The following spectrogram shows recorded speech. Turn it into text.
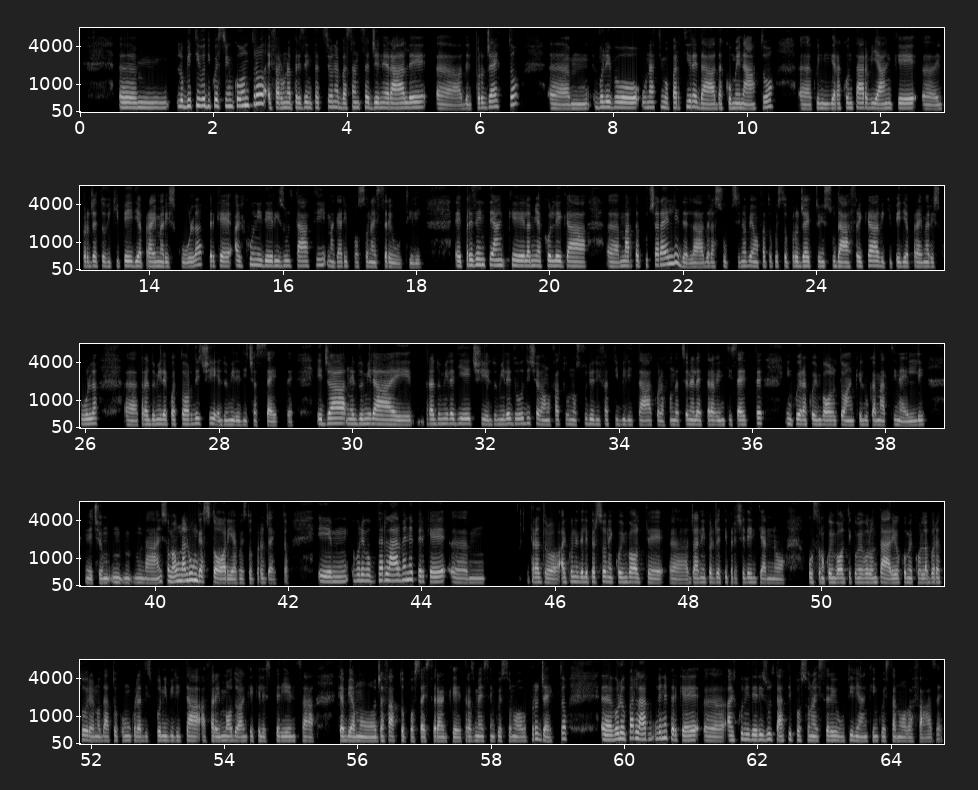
Um, L'obiettivo di questo incontro è fare una presentazione abbastanza generale uh, del progetto, Um, volevo un attimo partire da, da come è nato, uh, quindi raccontarvi anche uh, il progetto Wikipedia Primary School, perché alcuni dei risultati magari possono essere utili. È presente anche la mia collega uh, Marta Pucciarelli della, della SUPSI, noi abbiamo fatto questo progetto in Sudafrica, Wikipedia Primary School, tra il 2014 e il 2017 e già nel 2000 e, tra il 2010 e il 2012 avevamo fatto uno studio di fattibilità con la Fondazione Lettera 27 in cui raccontavamo coinvolto anche Luca Martinelli, invece una, insomma una lunga storia questo progetto. E, ehm, volevo parlarvene perché um, tra l'altro alcune delle persone coinvolte eh, già nei progetti precedenti hanno, o sono coinvolti come volontari o come collaboratori, hanno dato comunque la disponibilità a fare in modo anche che l'esperienza che abbiamo già fatto possa essere anche trasmessa in questo nuovo progetto. Eh, volevo parlarvene perché eh, alcuni dei risultati possono essere utili anche in questa nuova fase.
